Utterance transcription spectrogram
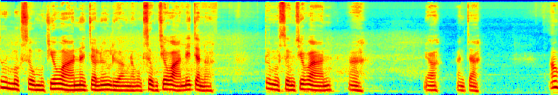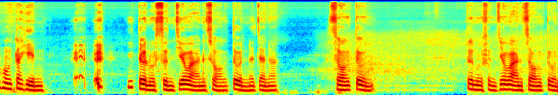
ต้นหมกสมเขียวหวานนะจ๊ะเหลืองๆนะหมกสมเขียวหวานได้จ้ะนะต้นหมกสมเขียวหวานอ่าเดี๋ยวอันจ้ะเอ้าคงจะเห็นนี่ต้นหมกสมเขียวหวานสองต้นนะจ๊ะนะสองต้นต้นหมกสมเขียวหวานสองต้น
